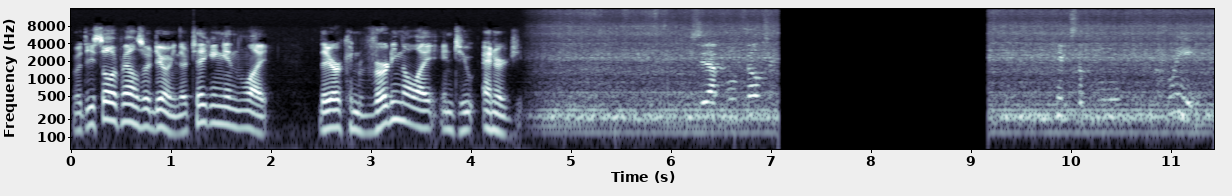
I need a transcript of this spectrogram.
What these solar panels are doing, they're taking in light. They are converting the light into energy. you see that pool filter? Keeps the pool clean.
